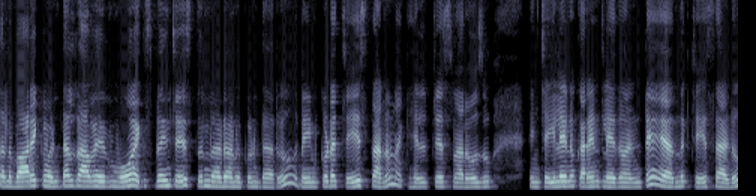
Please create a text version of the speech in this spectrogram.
తన భార్యకు వంటలు రావేమో ఎక్స్ప్లెయిన్ చేస్తున్నాడు అనుకుంటారు. నేను కూడా చేస్తాను నాకు హెల్ప్ చేసిన రోజు నేను చేయలేను కరెంట్ లేదు అంటే అందుకు చేశాడు.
